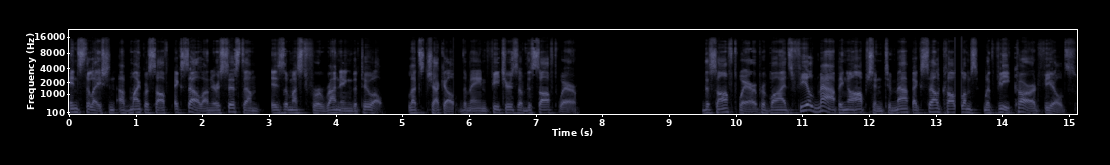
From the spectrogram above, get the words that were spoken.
Installation of Microsoft Excel on your system is a must for running the tool. Let's check out the main features of the software. The software provides field mapping option to map Excel columns with vCard fields.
